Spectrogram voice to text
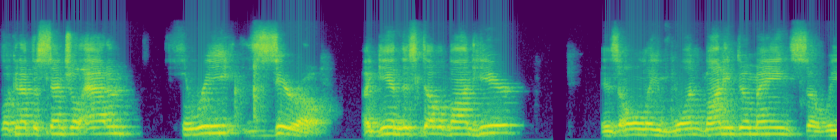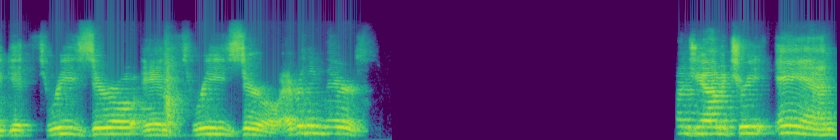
Looking at the central atom, three, zero. Again, this double bond here is only one bonding domain, so we get three, zero, and three, zero. Everything there is geometry and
